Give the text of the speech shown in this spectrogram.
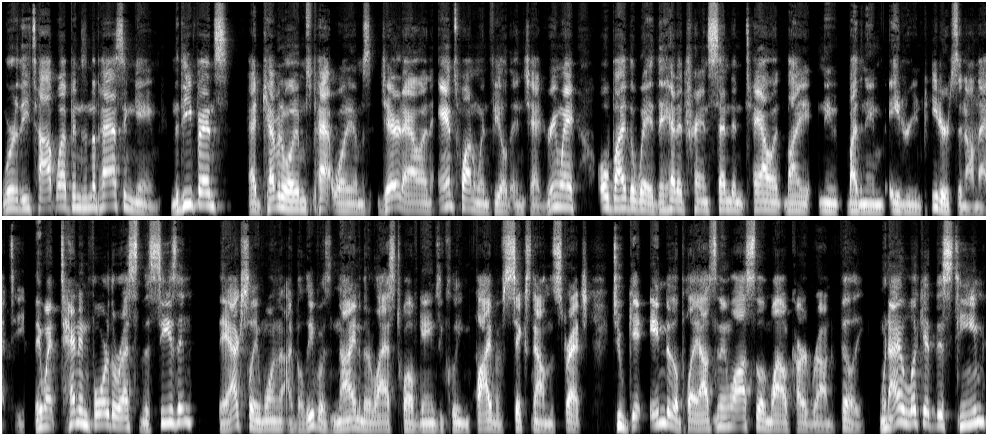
were the top weapons in the passing game. The defense had Kevin Williams, Pat Williams, Jared Allen, Antoine Winfield, and Chad Greenway. Oh, by the way, they had a transcendent talent by, by the name of Adrian Peterson on that team. They went 10 and 4 the rest of the season. They actually won, I believe it was nine of their last 12 games, including five of six down the stretch to get into the playoffs and then lost to the wild card round to Philly. When I look at this team,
